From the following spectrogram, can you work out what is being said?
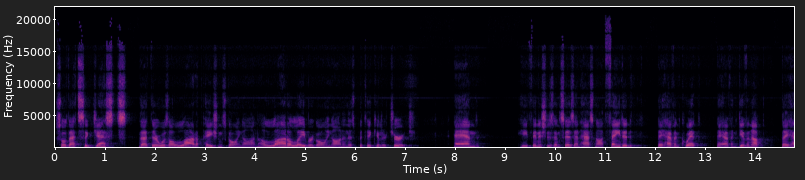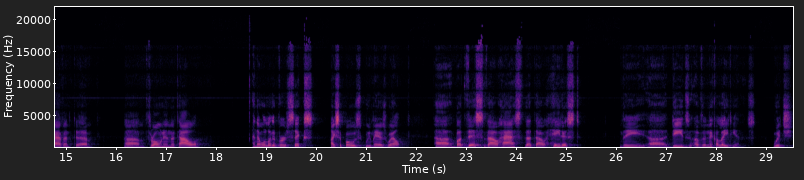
So that suggests that there was a lot of patience going on, a lot of labor going on in this particular church. And he finishes and says, And hast not fainted. They haven't quit, they haven't given up, they haven't um, um, thrown in the towel. And then we'll look at verse 6. I suppose we may as well. Uh, but this thou hast, that thou hatest the uh, deeds of the Nicolaitans, which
